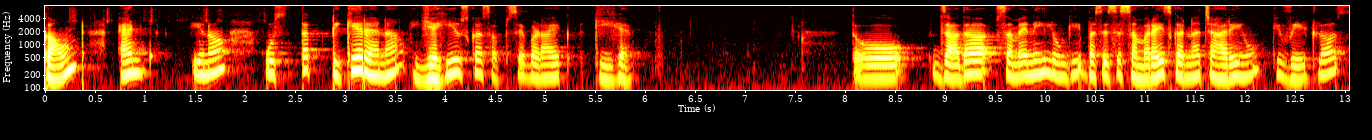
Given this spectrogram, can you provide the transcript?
count and you know उस तक टिके रहना, यही उसका सबसे बड़ा एक की है। तो ज़्यादा समय नहीं लूँगी, बस इसे समराइज़ करना चाह रही हूँ कि वेट लॉस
